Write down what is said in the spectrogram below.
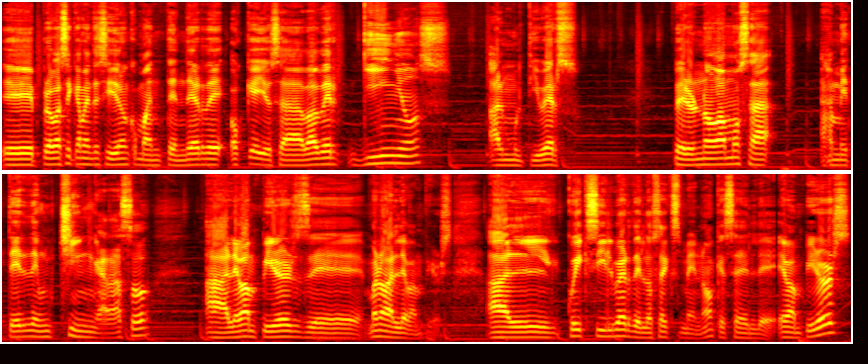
eh, pero básicamente se dieron como a entender de, ok, o sea, va a haber guiños al multiverso, pero no vamos a, a meter de un chingadazo a Evan Pierce de... Bueno, al Evan Pierce. Al Quicksilver de los X-Men, ¿no? Que es el de Evan Peters.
